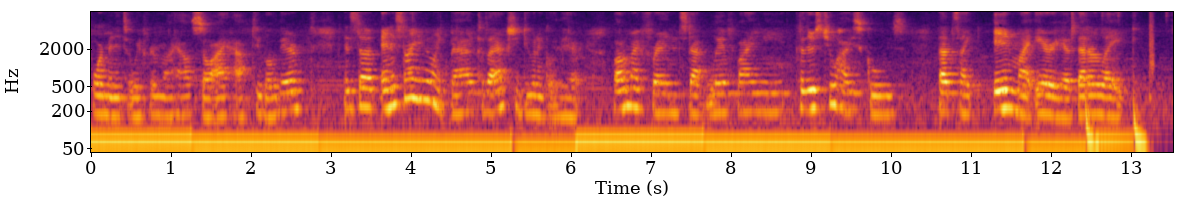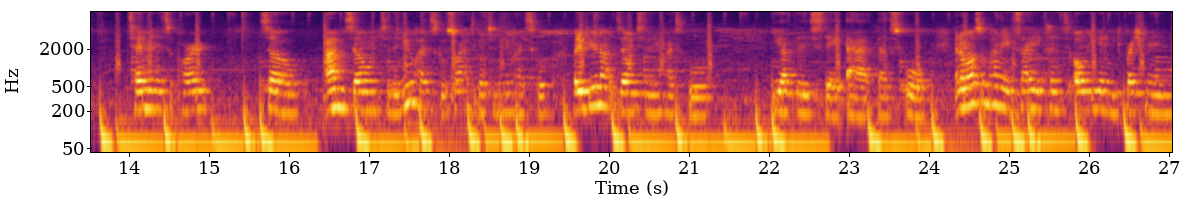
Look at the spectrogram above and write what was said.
four minutes away from my house so I have to go there and stuff. And it's not even like bad because I actually do want to go there. A lot of my friends that live by me because there's two high schools that's like in my area that are like 10 minutes apart. So I'm zoned to the new high school so I have to go to the new high school. But if you're not zoned to the new high school you have to stay at that school. And I'm also kind of excited because it's only going to be freshmen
